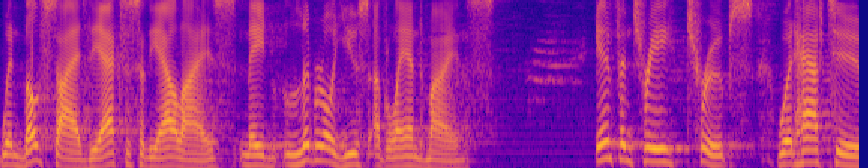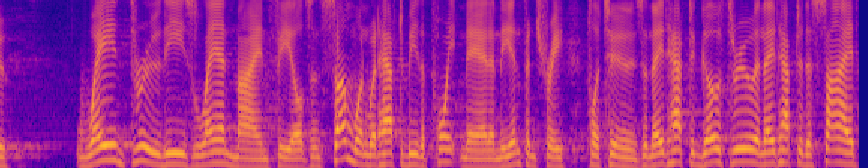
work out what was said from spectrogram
when both sides, the Axis and the Allies, made liberal use of landmines, infantry troops would have to wade through these landmine fields, and someone would have to be the point man in the infantry platoons, and they'd have to go through and they'd have to decide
